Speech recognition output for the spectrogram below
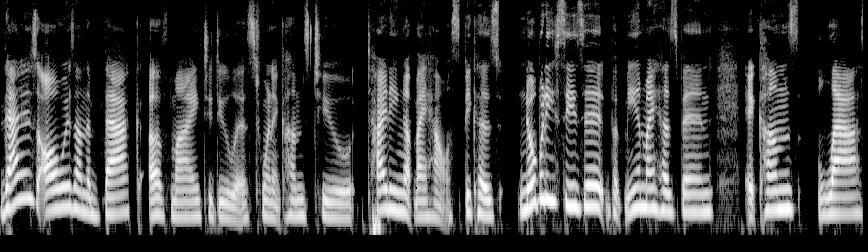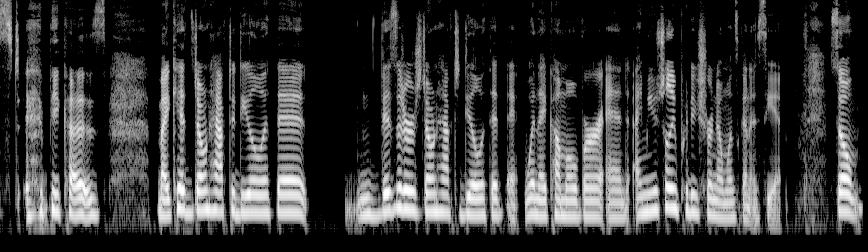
that is always on the back of my to do list when it comes to tidying up my house because nobody sees it but me and my husband. It comes last because my kids don't have to deal with it visitors don't have to deal with it when they come over, and I'm usually pretty sure no one's going to see it. So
